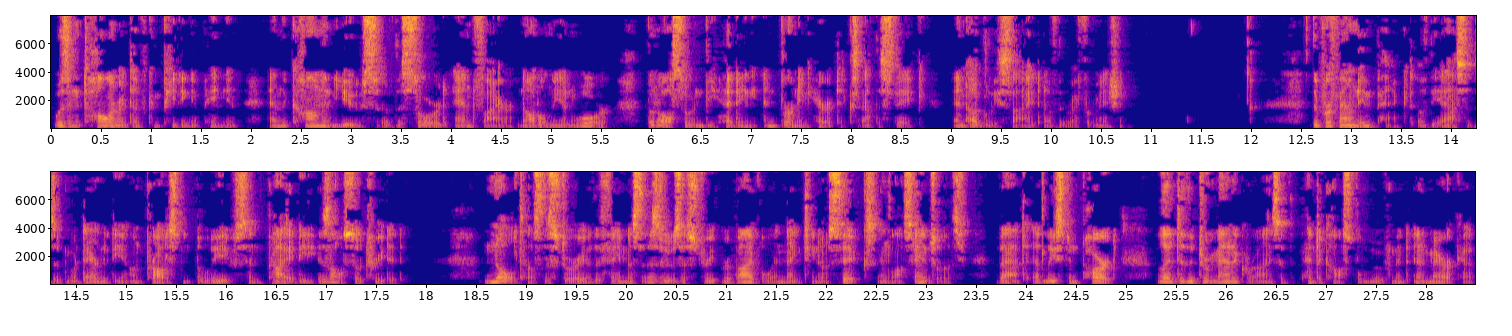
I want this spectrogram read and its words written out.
was intolerant of competing opinion and the common use of the sword and fire not only in war, but also in beheading and burning heretics at the stake, an ugly side of the Reformation. The profound impact of the acids of modernity on Protestant beliefs and piety is also treated. Noll tells the story of the famous Azusa Street revival in 1906 in Los Angeles that, at least in part, led to the dramatic rise of the Pentecostal movement in America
